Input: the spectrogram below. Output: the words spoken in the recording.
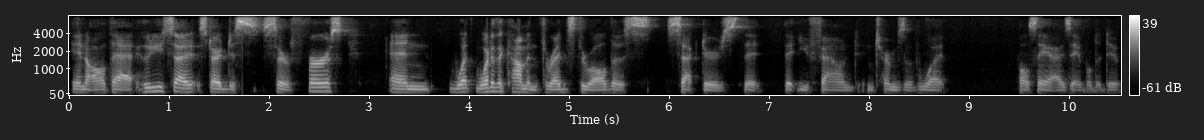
in all that. Who do you started to serve first, and what what are the common threads through all those sectors that that you found in terms of what Pulze AI is able to do?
